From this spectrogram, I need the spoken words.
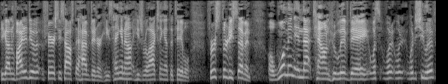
He got invited to a Pharisee's house to have dinner. He's hanging out. He's relaxing at the table. Verse 37. A woman in that town who lived a, what's, what, what, what did she live?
